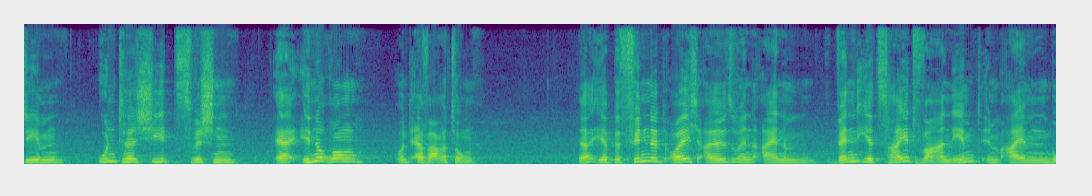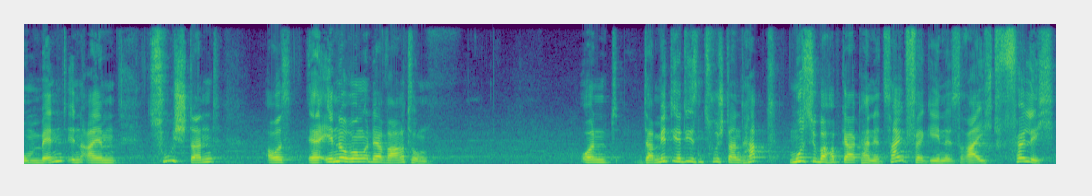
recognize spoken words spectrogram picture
dem Unterschied zwischen Erinnerung und Erwartung. Ja, ihr befindet euch also in einem, wenn ihr Zeit wahrnehmt, in einem Moment, in einem Zustand aus Erinnerung und Erwartung. Und damit ihr diesen Zustand habt, muss überhaupt gar keine Zeit vergehen. Es reicht völlig,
